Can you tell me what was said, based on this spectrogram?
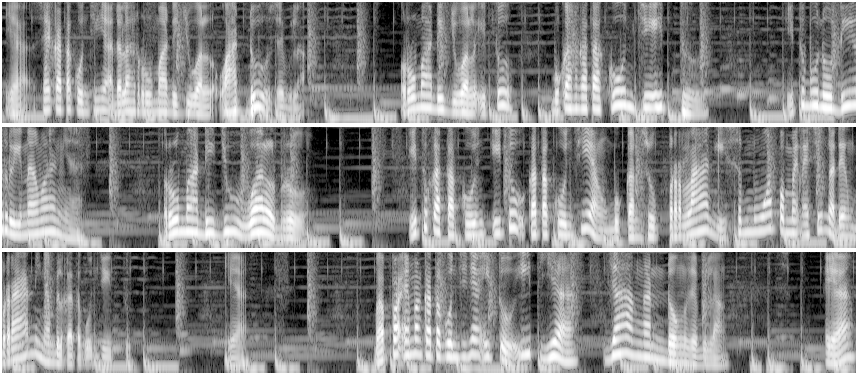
Ya saya kata kuncinya adalah rumah dijual. Waduh saya bilang rumah dijual itu bukan kata kunci itu. Itu bunuh diri namanya. Rumah dijual bro. Itu kata kunci itu kata kunci yang bukan super lagi. Semua pemain SEO nggak ada yang berani ngambil kata kunci itu. Ya Bapak emang kata kuncinya itu? Itu ya. Jangan dong saya bilang. Ya.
